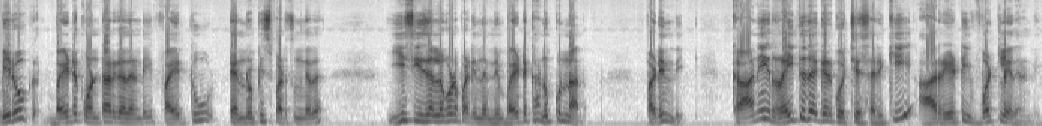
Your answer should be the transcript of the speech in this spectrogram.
మీరు బయట కొంటారు కదండి. ఫైవ్ టు టెన్ రూపీస్ పడుతుంది కదా. ఈ సీజన్లో కూడా పడిందండి. నేను బయట కనుక్కున్నాను. పడింది. కానీ రైతు దగ్గరికి వచ్చేసరికి ఆ రేటు ఇవ్వట్లేదండి.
